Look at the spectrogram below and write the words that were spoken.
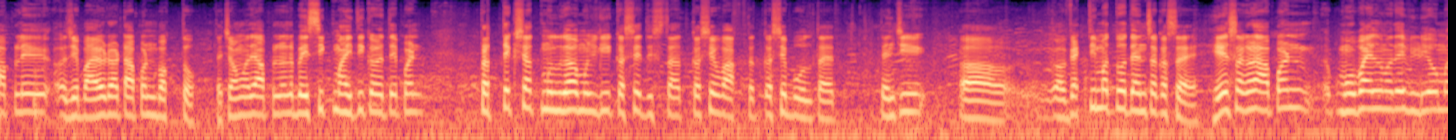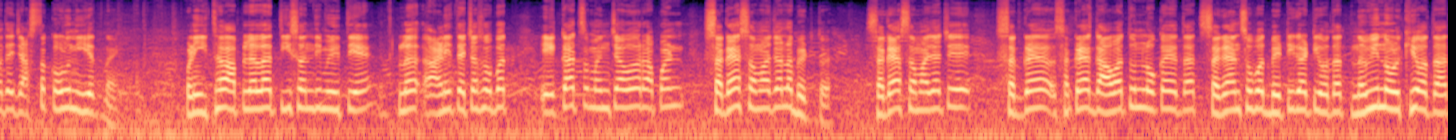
आपले जे बायोडाटा आपण बघतो त्याच्यामध्ये आपल्याला बेसिक माहिती कळते पण प्रत्यक्षात मुलगा मुलगी कसे दिसतात कसे वागतात कसे बोलत आहेत त्यांची व्यक्तिमत्व त्यांचं कसं आहे हे सगळं आपण मोबाईलमध्ये व्हिडिओमध्ये जास्त कळून येत नाही. पण इथं आपल्याला ती संधी मिळते प्ल आणि त्याच्यासोबत एकाच मंचावर आपण सगळ्या समाजाला भेटतो आहे सगळ्या समाजाचे सगळ्या सगळ्या गावातून लोक येतात सगळ्यांसोबत भेटीगाठी होतात नवीन ओळखी होतात.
